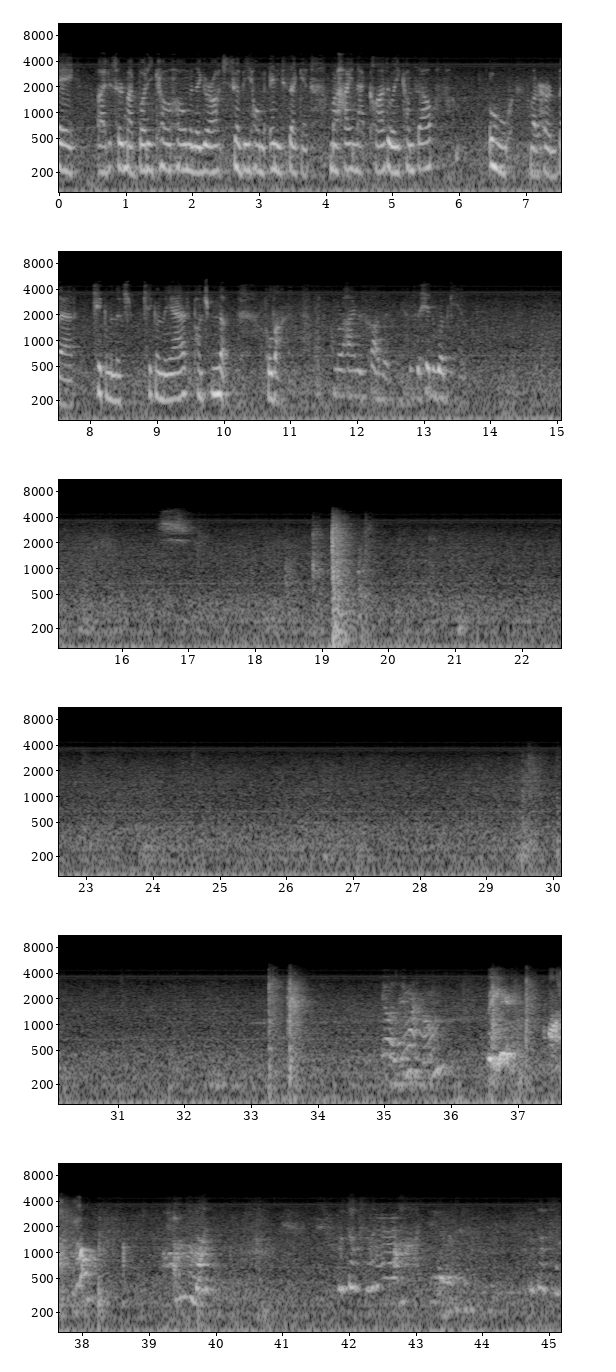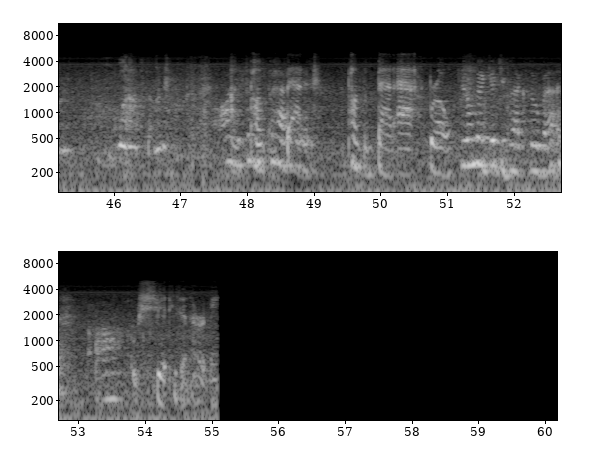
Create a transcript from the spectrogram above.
hey, I just heard my buddy come home in the garage. He's gonna be home any second. I'm gonna hide in that closet when he comes out. Ooh, I'm gonna hurt him bad. Kick him in the kick him in the ass, punch him in the nuts. Hold on. I'm gonna hide in this closet. It's a hidden webcam. Yo, is anyone home? Right here. Oh, oh. Son. What's up, son? Oh, dude. What's up, son? What up, son? Oh, this punk's bad. This punk's a badass, bro. Dude, I'm gonna get you back so bad. Oh shit, he's gonna hurt me.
